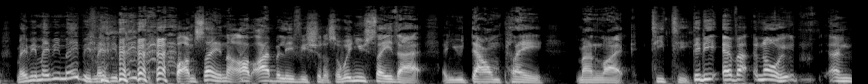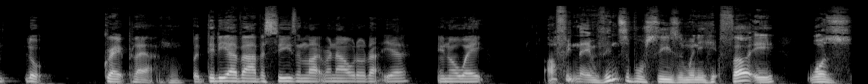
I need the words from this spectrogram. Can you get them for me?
maybe, maybe, maybe, maybe, maybe. but I'm saying that I, I believe he should have. So when you say that and you downplay man like Titi. Did he ever? No, and look, great player. Mm-hmm. But did he ever have a season like Ronaldo that year in 08? I think the invincible season when he hit 30 was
